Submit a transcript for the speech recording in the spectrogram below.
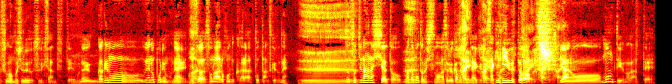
すごい面白いよ鈴木さんって言って、で崖の上のポニョもね実はそのある本から取ったんですけどね、はい、そっちの話しちゃうとまた元の質問忘れるかもしれないけど、先に言うと、いやあの門っていうのがあって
